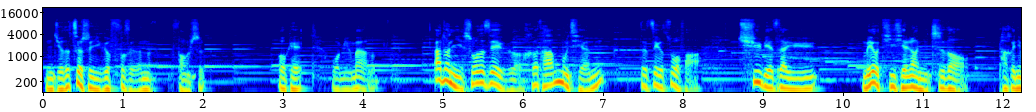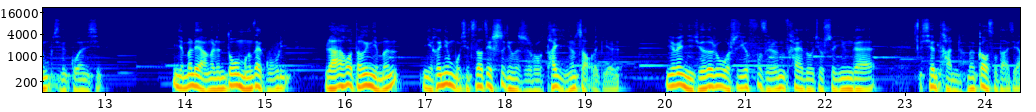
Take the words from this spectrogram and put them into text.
你觉得这是一个负责任的方式？OK，我明白了。按照你说的这个和他目前的这个做法，区别在于没有提前让你知道。他和你母亲的关系，你们两个人都蒙在鼓里，然后等你们你和你母亲知道这事情的时候，他已经找了别人，因为你觉得如果是一个负责任的态度，就是应该先坦诚的告诉大家。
